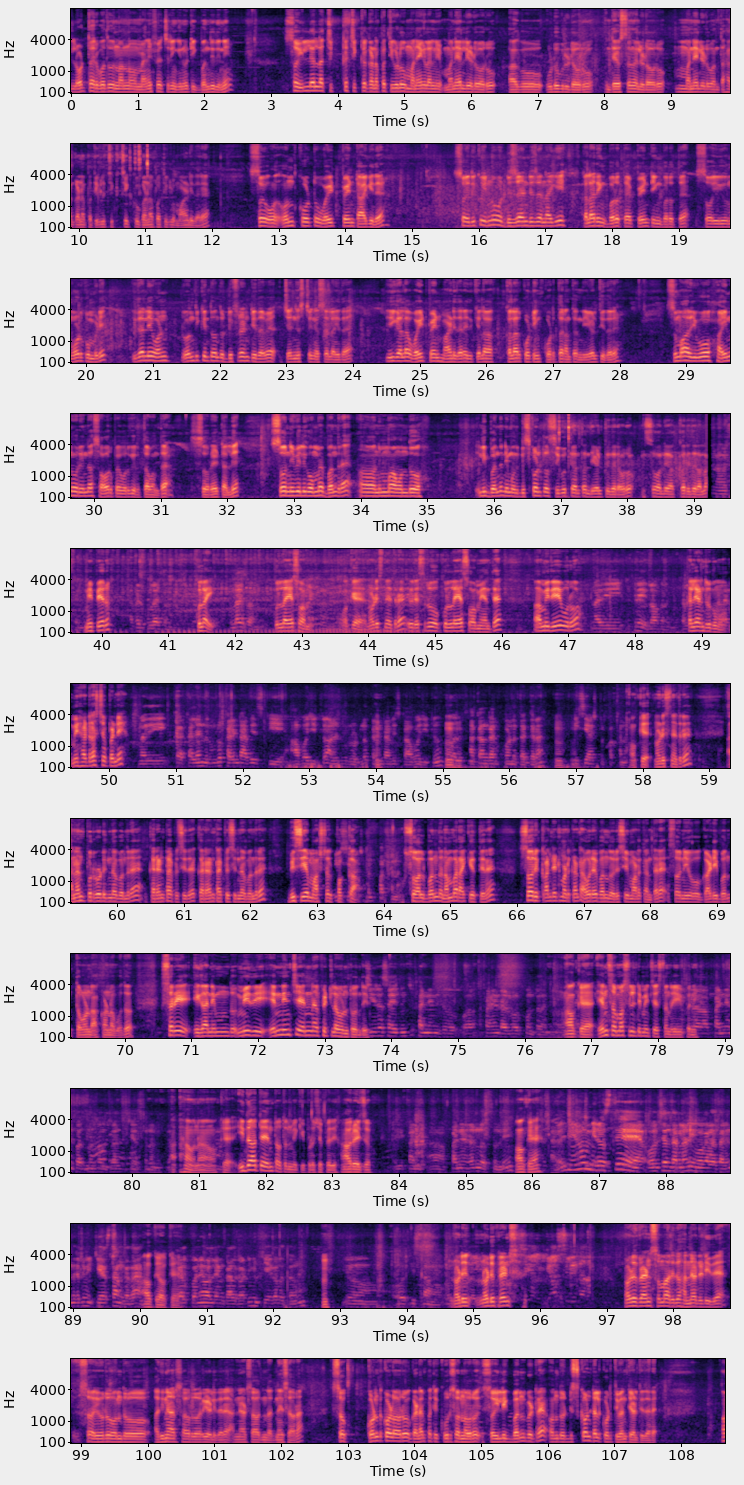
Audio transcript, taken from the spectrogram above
ಇಲ್ಲಿ ನೋಡ್ತಾ ಇರ್ಬೋದು ನಾನು ಮ್ಯಾನುಫ್ಯಾಕ್ಚರಿಂಗ್ ಯೂನಿಟಿಗೆ ಬಂದಿದ್ದೀನಿ. ಸೊ ಇಲ್ಲೆಲ್ಲ ಚಿಕ್ಕ ಚಿಕ್ಕ ಗಣಪತಿಗಳು ಮನೆಗಳಲ್ಲಿ ಮನೆಯಲ್ಲಿಡೋರು ಹಾಗೂ ಹುಡುಗರಿಡೋರು ದೇವಸ್ಥಾನದಲ್ಲಿಡೋರು ಮನೆಯಲ್ಲಿಡುವಂತಹ ಗಣಪತಿಗಳು, ಚಿಕ್ಕ ಚಿಕ್ಕ ಗಣಪತಿಗಳು ಮಾಡಿದ್ದಾರೆ. ಸೊ ಒಂದು ಕೋಟು ವೈಟ್ ಪೇಂಟ್ ಆಗಿದೆ. ಸೊ ಇದಕ್ಕೂ ಇನ್ನೂ ಡಿಸೈನ್ ಡಿಸೈನ್ ಆಗಿ ಕಲರಿಂಗ್ ಬರುತ್ತೆ ಪೇಂಟಿಂಗ್ ಬರುತ್ತೆ. ಸೊ ಈಗ ನೋಡ್ಕೊಂಬಿಡಿ. ಇದರಲ್ಲಿ ಒಂದು ಒಂದಕ್ಕಿಂತ ಒಂದು ಡಿಫ್ರೆಂಟ್ ಇದ್ದಾವೆ ಚೇಂಜಸ್ ಚೇಂಜಸ್ ಎಲ್ಲ ಇದೆ. ಈಗೆಲ್ಲ ವೈಟ್ ಪೇಂಟ್ ಮಾಡಿದ್ದಾರೆ, ಇದಕ್ಕೆಲ್ಲ ಕಲರ್ ಕೋಟಿಂಗ್ ಕೊಡ್ತಾರೆ ಅಂತಂದು ಹೇಳ್ತಿದ್ದಾರೆ. ಸುಮಾರು ಇವು ಐನೂರಿಂದ ಸಾವಿರ ರೂಪಾಯಿವರೆಗೂ ಇರ್ತಾವಂತೆ ಸೊ ರೇಟಲ್ಲಿ ಸೊ ನೀವು ಇಲ್ಲಿಗೆ ಒಮ್ಮೆ ಬಂದರೆ ನಿಮ್ಮ ಒಂದು ಇಲ್ಲಿಗೆ ಬಂದರೆ ನಿಮ್ಮೊಂದು ಡಿಸ್ಕೌಂಟಲ್ಲಿ ಸಿಗುತ್ತೆ ಅಂತಂದು ಹೇಳ್ತಿದ್ದಾರೆ ಅವರು. ಸೊ ಅಲ್ಲಿ ಅಕ್ಕರ್ ಇದ್ದಾರಲ್ಲ. ಮೀ ಪೇರು? ಕುಲಾಯಿ. ಕುಲ್ಲಯ್ಯ ಸ್ವಾಮಿ ಓಕೆ ನೋಡಿ ಸ್ನೇಹಿತರೆ ಇವ್ರ ಹೆಸರು ಕುಲ್ಲಯ್ಯ ಸ್ವಾಮಿ ಅಂತೆ. మీది ఏ ఊరు మాది ఇక్కడే లోకల్ అండి. కళ్యాణ దుర్గము మీ అడ్రస్ చెప్పండి మాది క- కళ్యాణదుర్గంలో కరెంట్ ఆఫీస్ కి ఆపోజిట్ అనంతపురం రోడ్ లో కరెంట్ ఆఫీస్ కి ఆపోజిట్ అక్కంగారి కొండ దగ్గర బీసీ హాస్టల్ పక్కన ಓಕೆ ನೋಡಿ ಸ್ನೇಹಿತರೆ ಅನಂತಪುರ ರೋಡಿಂದ ಬಂದರೆ ಕರೆಂಟ್ ಆಫೀಸ್ ಇದೆ ಕರೆಂಟ್ ಆಫೀಸಿಂದ ಬಂದರೆ ಬಿ ಸಿ ಎಮ್ ಹಾಸ್ಟೆಲ್ ಪಕ್ಕ హాస్టల్ పక్కన ಸೊ ಅಲ್ಲಿ ಬಂದು ನಂಬರ್ ಹಾಕಿರ್ತೇನೆ ಸೊ ಅವ್ರಿಗೆ ಕಾಂಟ್ಯಾಕ್ಟ್ ಮಾಡ್ಕೊಂಡ್ರೆ ಅವರೇ ಬಂದು ರಿಸೀವ್ ಮಾಡ್ಕೊಂತಾರೆ ಸೊ ನೀವು ಗಾಡಿ ಬಂದು ತೊಗೊಂಡು ಹಾಕೊಂಡು ಹೋಗ್ಬೋದು ಸರಿ ಈಗ ನಿಮ್ಮದು మీది ఎన్ని నుంచి ఎన్ని ఫిట్లో ఉంటుంది జీరో సైజ్ నుంచి పన్నెండు పన్నెండు అడుగు వరకు ఉంటుందండి ఓకే ఎన్ని సంవత్సరాల నుంచి మీరు చేస్తున్నారు ఈ పని ఇక్కడ పన్నెండు పదమూడు సంవత్సరాల నుంచి చేస్తున్నాం ఇక్కడ అవునా ఓకే ఇదైతే ఎంత అవుతుంది మీకు ఇప్పుడు చెప్పేది ఆవరేజ్ ఇది పన్నె- ఆ, పన్నెండు అడుగులు వస్తుంది ఓకే అదే మేము మీరు వస్తే హోల్సేల్ ధరలోనే ఇవ్వగలుగుతాం ఎందుకంటే మేము చేస్తాం కదా ఓకే ఓకే ఒకవేళ కొనే వాళ్ళు ఏం కాదు కాబట్టి మేము చేయగలుగుతాము ಹ್ಮ್. ఆ, ఇస్తాము ನೋಡಿ ನೋಡಿ ಫ್ರೆಂಡ್ಸ್ ನೋಡಿ ಫ್ರೆಂಡ್ಸ್ ಸುಮಾರು ಇದು ಹನ್ನೆರಡು ಅಡಿ ಇದೆ. ಸೊ ಇವರು ಒಂದು ಹದಿನಾರು ಸಾವಿರದವರೆಗೆ ಹೇಳಿದ್ದಾರೆ. ಹನ್ನೆರಡು ಸಾವಿರದಿಂದ ಹದಿನೈದು ಸಾವಿರ. ಸೊ ಕೊಂಡ್ಕೊಳ್ಳೋರು ಗಣಪತಿ ಕೂರಿಸೋನವರು ಸೊ ಇಲ್ಲಿಗೆ ಬಂದುಬಿಟ್ರೆ ಒಂದು ಡಿಸ್ಕೌಂಟಲ್ಲಿ ಕೊಡ್ತೀವಿ ಅಂತ ಹೇಳ್ತಿದ್ದಾರೆ.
